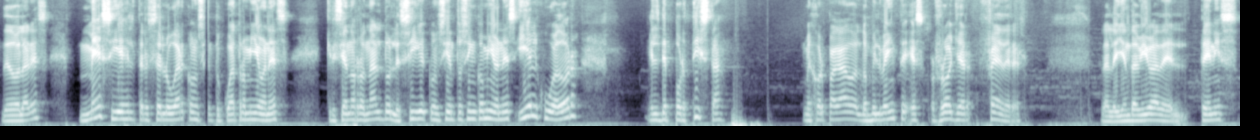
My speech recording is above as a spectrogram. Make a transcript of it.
de dólares. Messi es el tercer lugar con 104 millones. Cristiano Ronaldo le sigue con 105 millones. Y el jugador, el deportista mejor pagado del 2020 es Roger Federer la leyenda viva del tenis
